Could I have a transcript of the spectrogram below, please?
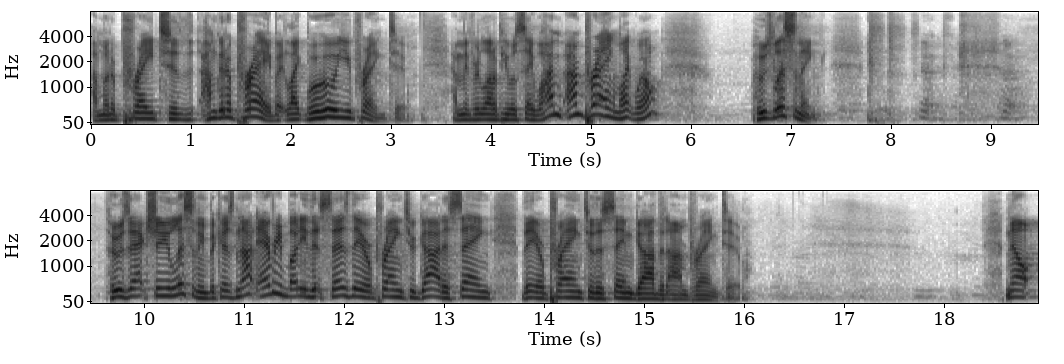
I'm going to pray to, I'm going to pray, but like, well, who are you praying to? I mean, for a lot of people say, well, I'm, I'm praying. I'm like, well, who's listening? Who's actually listening because not everybody that says they are praying to God is saying they are praying to the same God that I'm praying to. Now,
